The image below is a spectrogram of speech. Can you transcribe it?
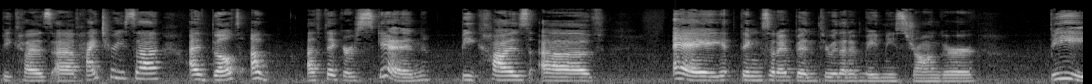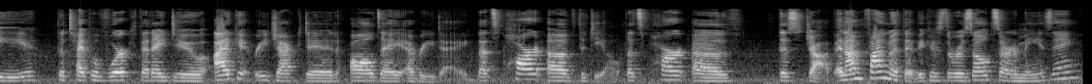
because of, hi Teresa, I've built a, a thicker skin because of A, things that I've been through that have made me stronger B, the type of work that I do, I get rejected all day, every day. That's part of the deal. That's part of this job. And I'm fine with it because the results are amazing.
